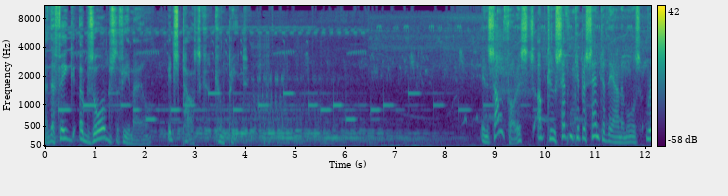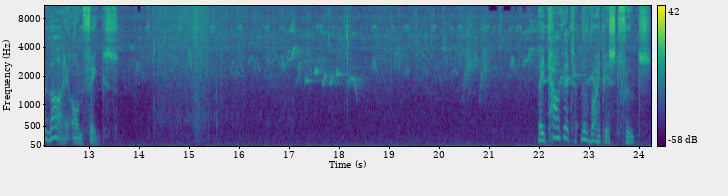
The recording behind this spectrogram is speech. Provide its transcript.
and the fig absorbs the female, its task complete. In some forests, up to 70% of the animals rely on figs. They target the ripest fruits.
